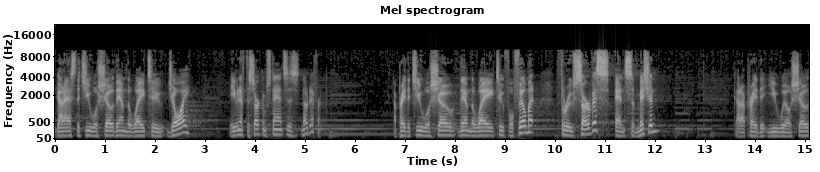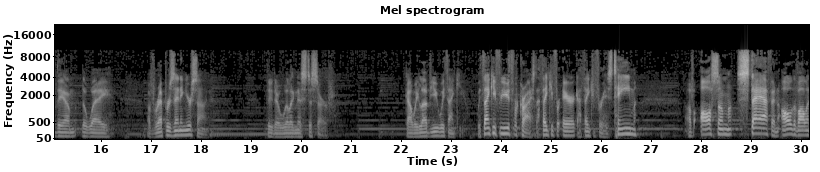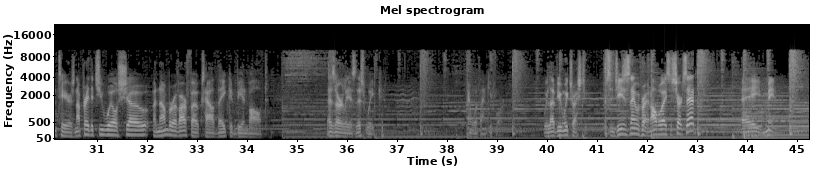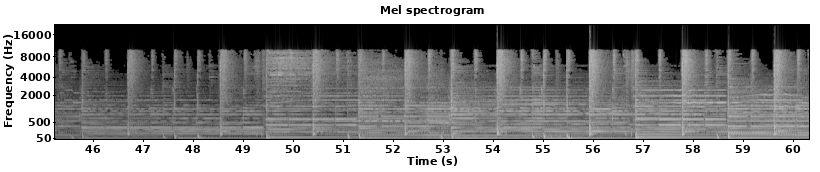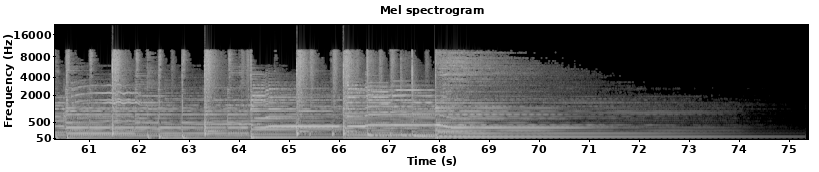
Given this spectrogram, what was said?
God, I ask that you will show them the way to joy, even if the circumstance is no different. I pray that you will show them the way to fulfillment through service and submission. God, I pray that you will show them the way of representing your Son through their willingness to serve. God, we love you. We thank you. We thank you for Youth for Christ. I thank you for Eric. I thank you for his team of awesome staff and all the volunteers. And I pray that you will show a number of our folks how they could be involved as early as this week. And we'll thank you for it. We love you and we trust you. It's in Jesus' name we pray. And all the ways the church said, Amen.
